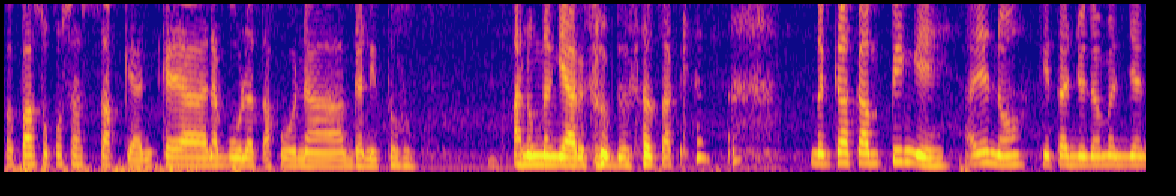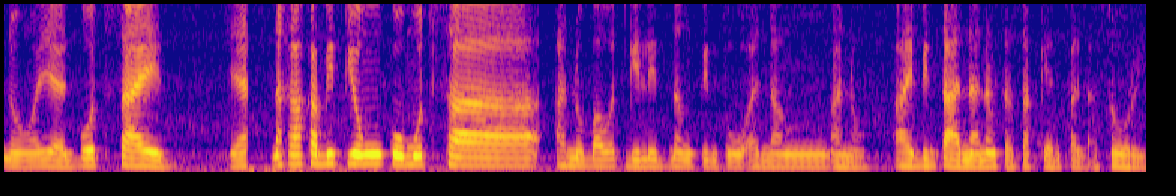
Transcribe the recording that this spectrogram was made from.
pagpasok ko sa sasakyan, kaya nagulat ako na ganito. Anong nangyari sa loob ng sasakyan? Nagkakamping eh. Ayan, no? Kita nyo naman yan, no? Ayan, both side. Ayan. Nakakabit yung kumot sa ano bawat gilid ng pintuan ng ano ay bintana ng sasakyan pala. Sorry.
